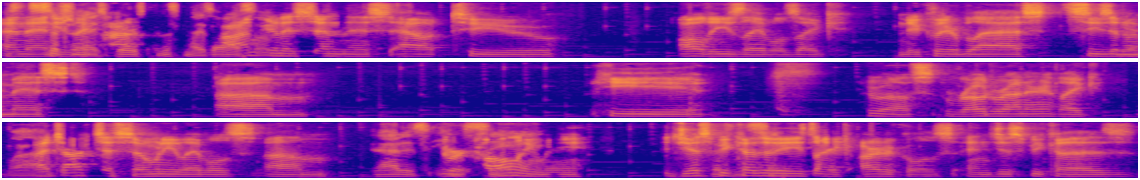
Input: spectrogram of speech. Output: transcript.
and then Such he's like, nice person. This guy's awesome. "I'm gonna send this out to all these labels, like Nuclear Blast, Season of Mist." Um, he, who else? Roadrunner. Like wow, I talked to so many labels. Um, that is insane. calling me just That's because of these like articles, and just because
